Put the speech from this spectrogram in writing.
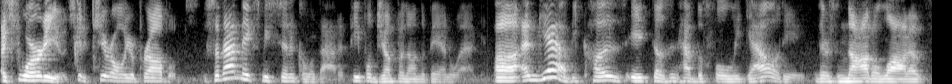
I swear to you, it's gonna cure all your problems. So that makes me cynical about it. People jumping on the bandwagon. Uh, and yeah, because it doesn't have the full legality, there's not a lot of,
